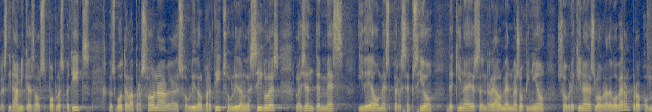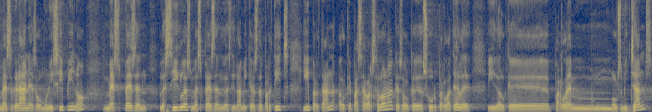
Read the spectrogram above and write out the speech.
les dinàmiques als pobles petits, es vota la persona, a vegades s'oblida el partit, s'obliden les sigles, la gent té més idea o més percepció de quina és realment, més opinió sobre quina és l'obra de govern, però com més gran és el municipi, no? més pesen les sigles, més pesen les dinàmiques de partits i, per tant, el que passa a Barcelona, que és el que surt per la tele i del que parlem els mitjans,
